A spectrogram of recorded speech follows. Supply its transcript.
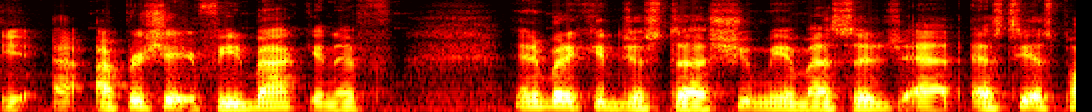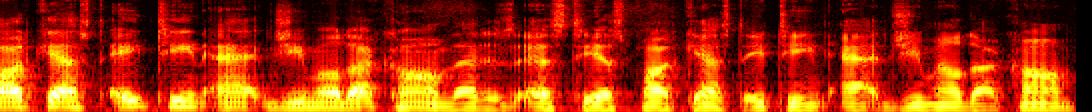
I, I appreciate your feedback, and if anybody could just uh, shoot me a message at stspodcast18 at gmail.com. That is stspodcast18 at gmail.com.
